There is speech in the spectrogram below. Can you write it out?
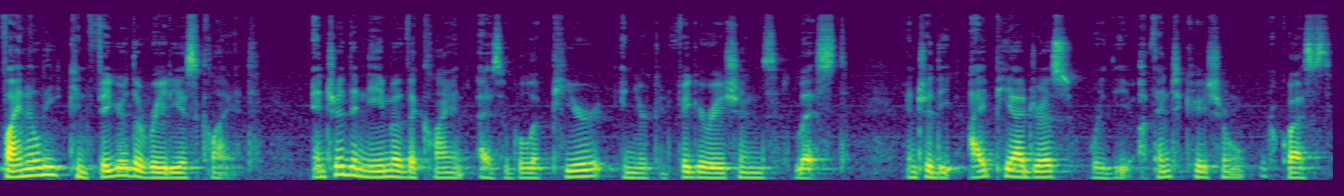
Finally, configure the Radius client. Enter the name of the client as it will appear in your configurations list. Enter the IP address where the authentication request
